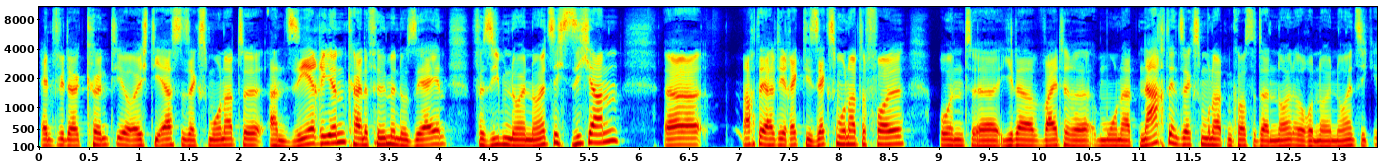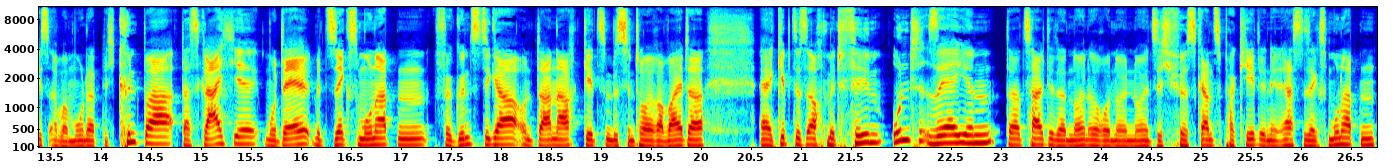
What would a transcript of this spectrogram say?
Entweder könnt ihr euch die ersten sechs Monate an Serien, keine Filme, nur Serien, für 7,99 sichern. Äh, macht er halt direkt die sechs Monate voll und äh, jeder weitere Monat nach den sechs Monaten kostet dann 9,99 Euro, ist aber monatlich kündbar. Das gleiche Modell mit sechs Monaten für günstiger und danach geht es ein bisschen teurer weiter. Äh, gibt es auch mit Film und Serien. Da zahlt ihr dann 9,99 Euro fürs ganze Paket in den ersten sechs Monaten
